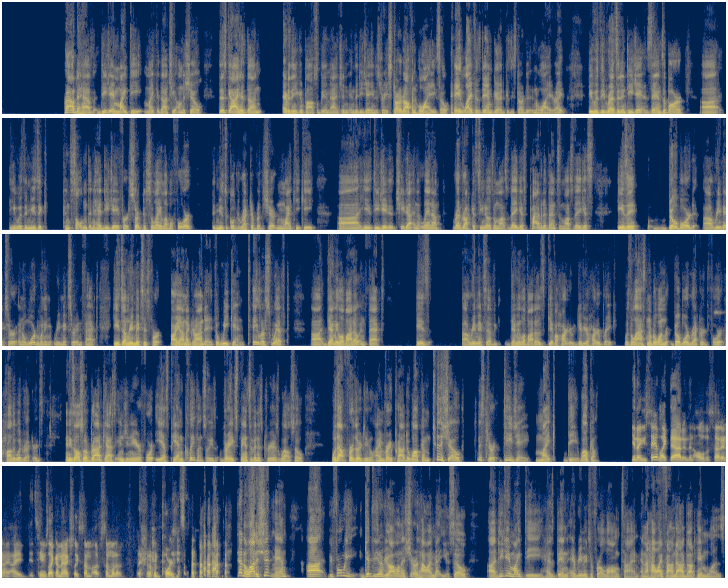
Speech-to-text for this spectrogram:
proud to have DJ Mighty Mike Adachi on the show. This guy has done everything you can possibly imagine in the DJ industry. He started off in Hawaii, so hey, life is damn good because he started in Hawaii, right? He was the resident DJ at Zanzibar. Uh, he was the music consultant and head DJ for Cirque du Soleil Level Four, the musical director for the Sheraton Waikiki. Uh, he's DJed at Cheetah in Atlanta, Red Rock Casinos in Las Vegas, private events in Las Vegas. He is a Billboard uh, remixer, an award-winning remixer. In fact, he's done remixes for Ariana Grande, The Weeknd, Taylor Swift, uh, Demi Lovato. In fact, his uh, remix of Demi Lovato's "Give a Heart, Give Your Heart a Break" was the last number one Billboard record for Hollywood Records, and he's also a broadcast engineer for ESPN Cleveland. So he's very expansive in his career as well. So, without further ado, I am very proud to welcome to the show Mr. DJ Mike D. Welcome. You know, you say it like that, and then all of a sudden, I, I it seems like I'm actually some of someone of importance. Done a lot of shit, man. Uh, before we get to the interview, I want to share with how I met you. So, uh, DJ Mike D has been a remixer for a long time, and how I found out about him was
